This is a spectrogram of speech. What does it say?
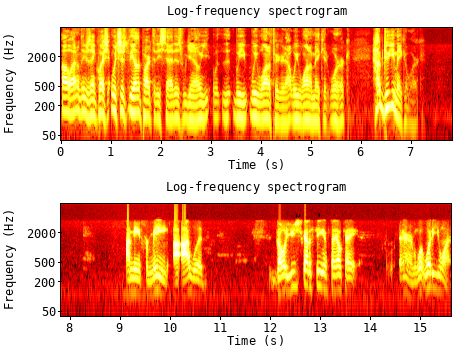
Oh, I don't think there's any question. Which is the other part that he said is, you know, we we want to figure it out. We want to make it work. How do you make it work? I mean, for me, I, I would go. You just got to see and say, okay, Aaron, what what do you want?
